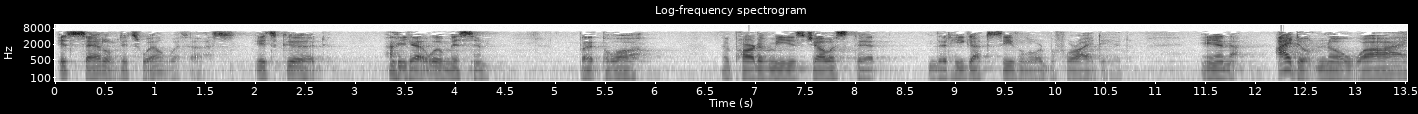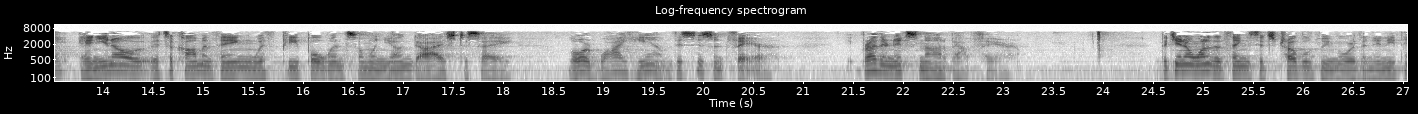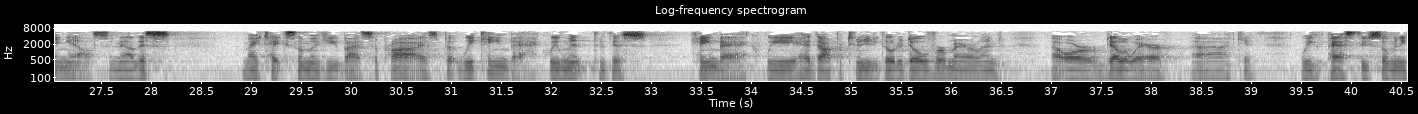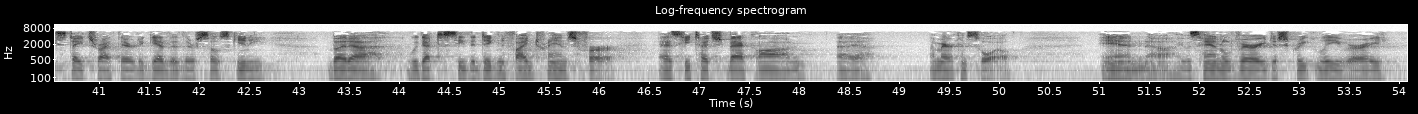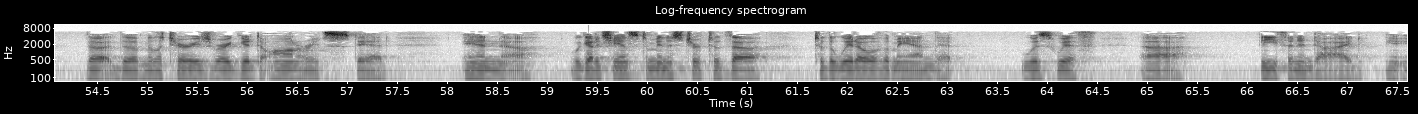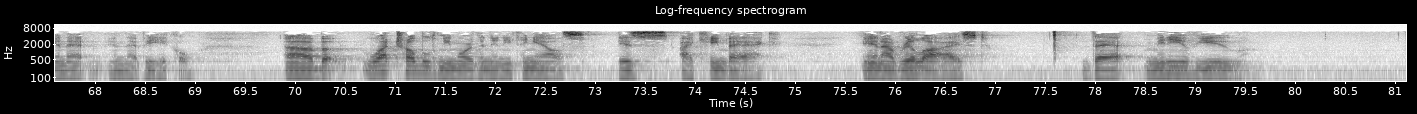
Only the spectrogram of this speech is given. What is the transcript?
it's settled. It's well with us. It's good. yeah, we'll miss him. But boy, a part of me is jealous that that he got to see the Lord before I did. And I don't know why. And you know, it's a common thing with people when someone young dies to say, Lord, why him? This isn't fair. Brethren, it's not about fair. But you know, one of the things that's troubled me more than anything else, and now this may take some of you by surprise, but we came back. We went through this, came back. We had the opportunity to go to Dover, Maryland, uh, or Delaware. Uh, we passed through so many states right there together. They're so skinny. But uh, we got to see the dignified transfer as he touched back on American soil. And uh, it was handled very discreetly, very the the military is very good to honor its dead. And uh, we got a chance to minister to the to the widow of the man that was with uh, Ethan and died in, in that in that vehicle. Uh, but what troubled me more than anything else is I came back and I realized that many of you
